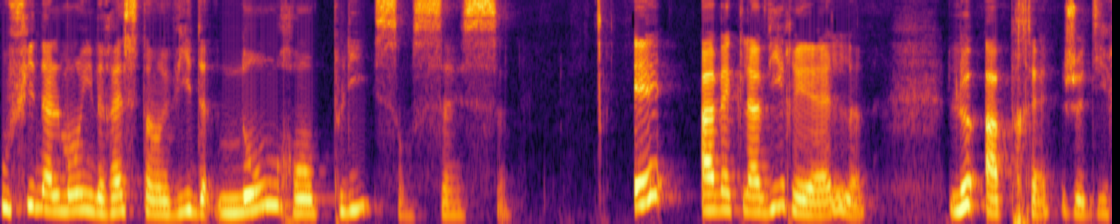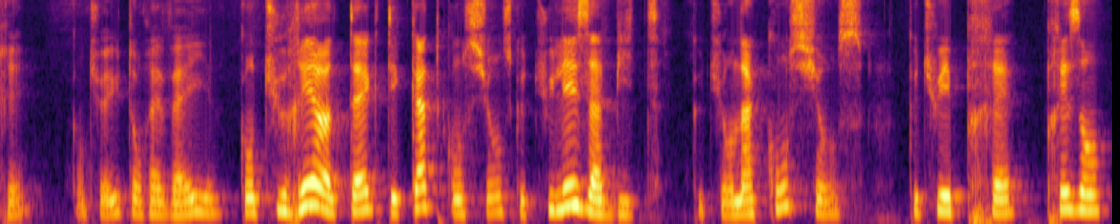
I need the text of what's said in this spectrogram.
où finalement il reste un vide non rempli sans cesse. Et avec la vie réelle, le après, je dirais, quand tu as eu ton réveil, quand tu réintègres tes quatre consciences, que tu les habites, que tu en as conscience, que tu es prêt, présent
